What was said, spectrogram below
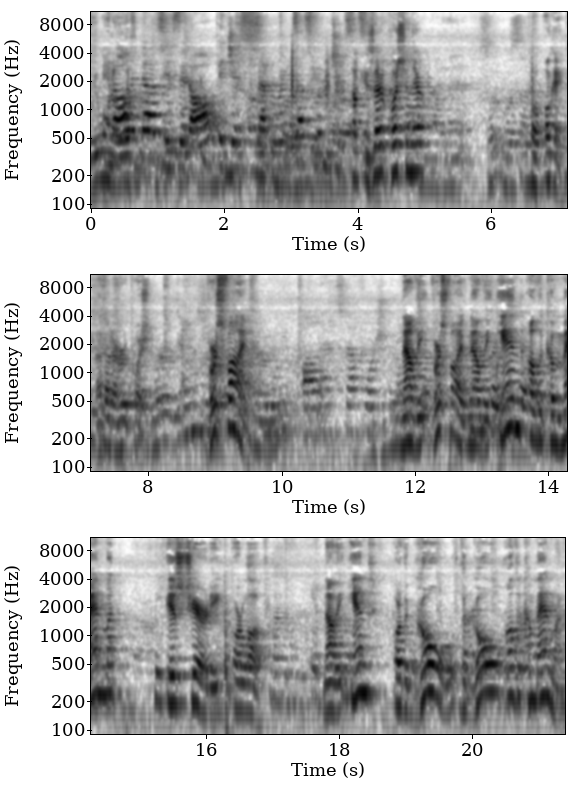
We want And to all lift. it does is it all, it just separates us from Jesus. Uh, is there a question there? Oh, okay. I thought I heard a question. Verse five. All that stuff, worship. Now the verse five. Now the end of the commandment is charity or love. Now the end or the goal, the goal of the commandment.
